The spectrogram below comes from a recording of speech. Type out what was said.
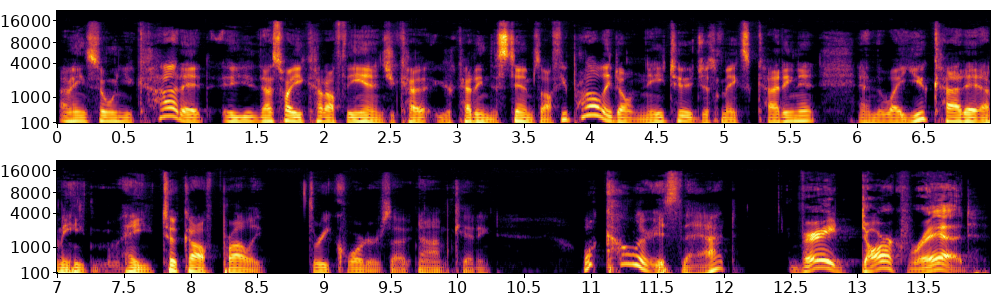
I mean, so when you cut it, you, that's why you cut off the ends. You cut, you're cutting the stems off. You probably don't need to. It just makes cutting it. And the way you cut it, I mean, he, hey, he took off probably three quarters of. No, I'm kidding. What color is that? Very dark red.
